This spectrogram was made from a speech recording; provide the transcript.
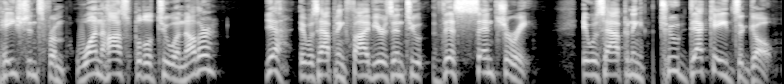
patients from one hospital to another? Yeah, it was happening five years into this century. It was happening two decades ago.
